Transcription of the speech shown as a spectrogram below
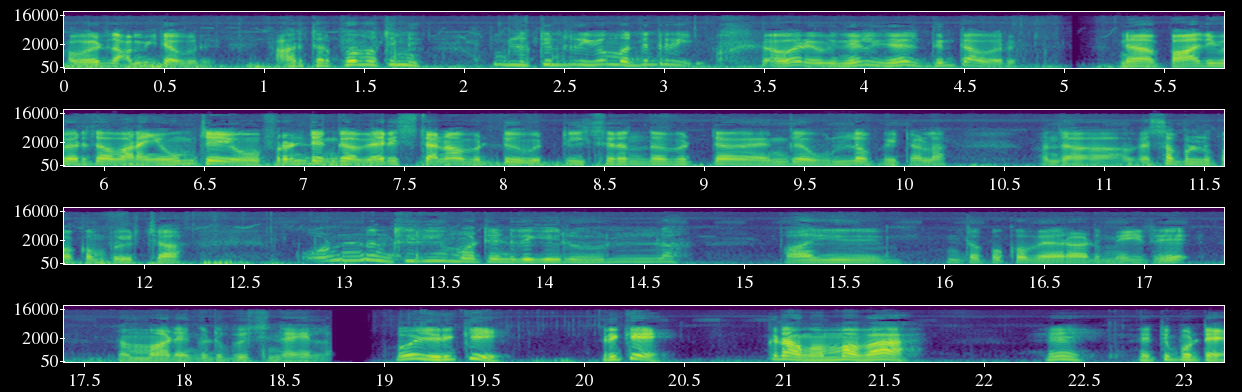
அவர் எடுத்து அம்பிட்டா அவர். யார் தரப்பேமா தின்னு. உங்களை தின்றி இவன் தின்றி. அவர் எப்படி நெல் நெல் தின்ட்டா அவர். நான் பாதி பேர் தான் வராங்க. உம்ச்சே உன் ஃப்ரெண்டு எங்கே வேரிச்சிட்டானா வெட்டு வெட்டில் சிறந்த வெட்ட எங்கே உள்ளே போயிட்டாலா அந்த விசப்பள்ளு பக்கம் போயிடுச்சா ஒன்றும் தெரிய மாட்டேங்குது கீரு. எல்லாம் பாதி இந்த பக்கம் வேற ஆடு மேயுது நம்ம ஆடு எங்கிட்டு போயிடுச்சுருந்தாங்கல்ல ஓய் இருக்கி இருக்கே இக்கடா அவங்க அம்மாவா? ஏய் நெத்தி போட்டே.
